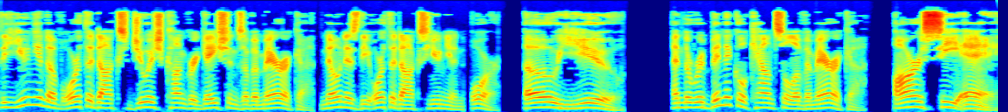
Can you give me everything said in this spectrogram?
The Union of Orthodox Jewish Congregations of America, known as the Orthodox Union, or OU, and the Rabbinical Council of America RCA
